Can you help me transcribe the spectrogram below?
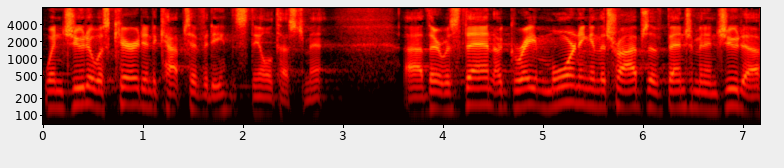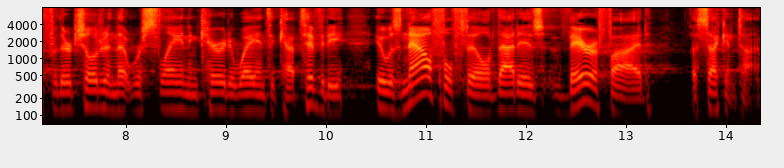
when Judah was carried into captivity. This is the Old Testament. Uh, there was then a great mourning in the tribes of Benjamin and Judah for their children that were slain and carried away into captivity. It was now fulfilled, that is, verified a second time.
